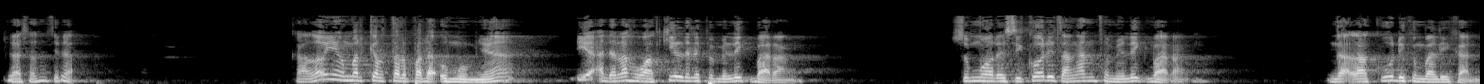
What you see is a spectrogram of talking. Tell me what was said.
Jelas atau tidak? Kalau yang marketer pada umumnya, dia adalah wakil dari pemilik barang. Semua risiko di tangan pemilik barang. Enggak laku dikembalikan.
